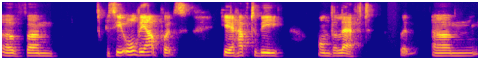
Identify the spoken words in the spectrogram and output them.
of, um, you see all the outputs here have to be on the left. But um,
